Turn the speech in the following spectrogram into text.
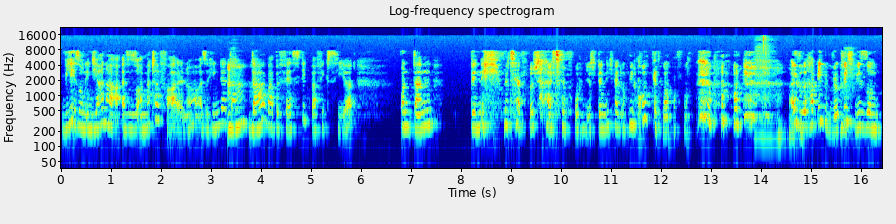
wie so ein Indianer, also so am Matterfall. Ne? Also hing der dann mhm, da, mhm. war befestigt, war fixiert. Und dann bin ich mit der Frischhaltefolie ständig halt irgendwie rumgelaufen. also habe ihn wirklich wie so ein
